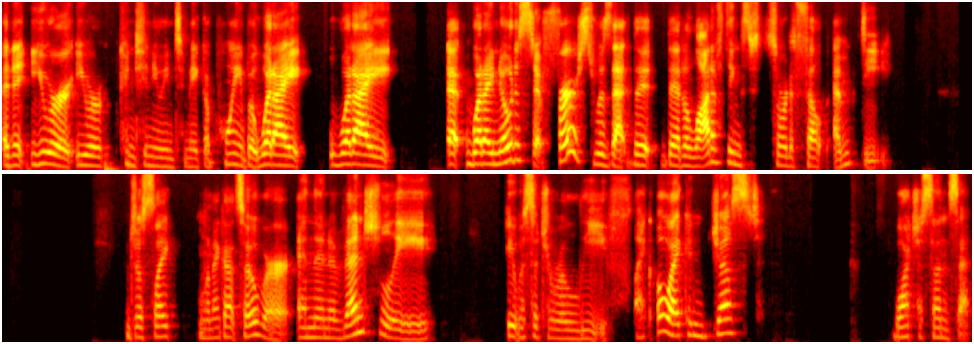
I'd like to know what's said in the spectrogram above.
and it, you were you were continuing to make a point but what i what i uh, what i noticed at first was that the, that a lot of things sort of felt empty just like when i got sober and then eventually it was such a relief like oh i can just watch a sunset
